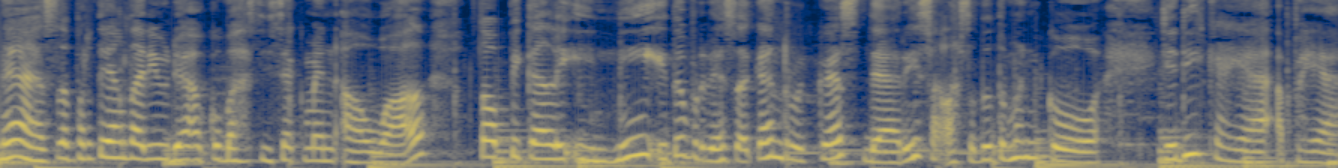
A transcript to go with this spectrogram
Nah, seperti yang tadi udah aku bahas di segmen awal, topik kali ini itu berdasarkan request dari salah satu temanku. Jadi kayak apa ya?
